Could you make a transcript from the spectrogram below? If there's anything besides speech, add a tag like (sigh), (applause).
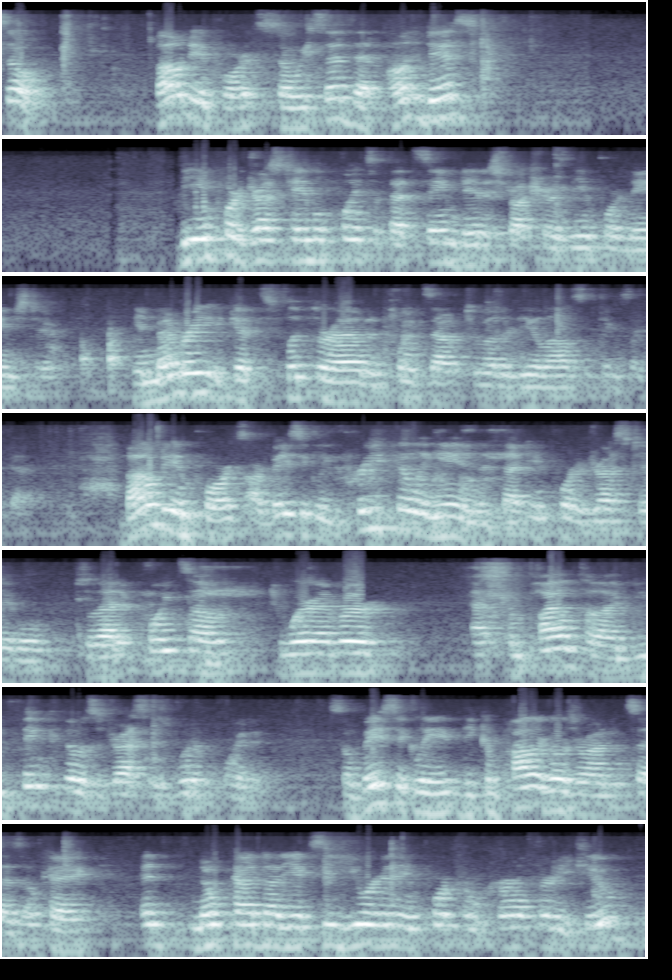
So, bound imports. So we said that on disk, the import address table points at that same data structure as the import names do. In memory, it gets flipped around and points out to other DLLs and things like that. Bound imports are basically pre-filling in that import address table so that it points out to wherever at compile time you think those addresses would have pointed. So basically, the compiler goes around and says, okay, and notepad.exe, you are going to import from kernel 32.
